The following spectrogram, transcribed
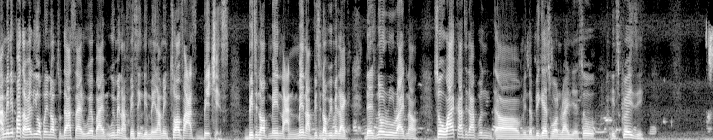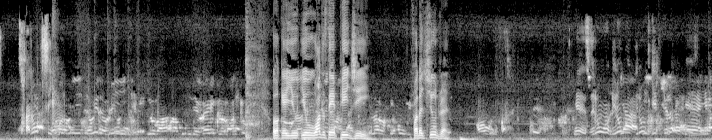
I mean, Impact are really opening up to that side whereby women are facing the men. I mean, tough ass bitches beating up men and men are beating up women. Like there's no rule right now. So why can't it happen um, in the biggest one right here? So it's crazy. I don't see. WWE is global. It's a very global show. Okay, you you want to say PG A lot of people will for the children? Yes, they don't want. They don't. Yeah, They don't give you know, yeah, yeah.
